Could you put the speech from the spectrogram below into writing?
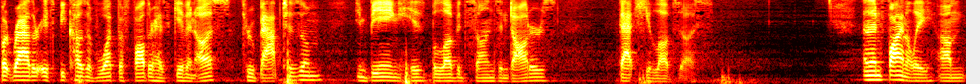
but rather it's because of what the Father has given us through baptism in being his beloved sons and daughters that he loves us. And then finally, um,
